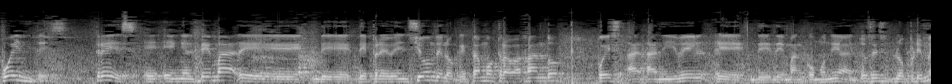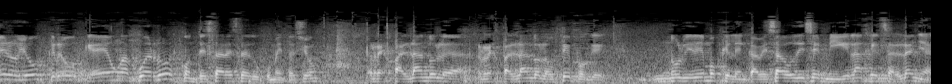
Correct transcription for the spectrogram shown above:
puentes. Tres, eh, en el tema de, de- prevención de lo que estamos trabajando, pues a, a nivel eh, de, de mancomunidad. Entonces, lo primero yo creo que haya un acuerdo es contestar a esta documentación respaldándole, a- respaldándola a usted, porque no olvidemos que el encabezado dice Miguel Ángel Saldaña,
